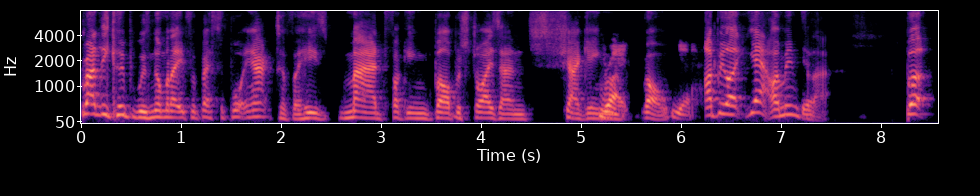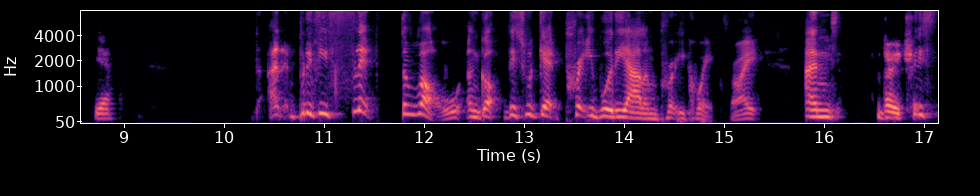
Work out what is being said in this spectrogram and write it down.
Bradley Cooper was nominated for Best Supporting Actor for his mad fucking Barbra Streisand shagging Right. role, Yeah. I'd be like, yeah, I'm in for Yeah. that. But Yeah. but if you flip the role and got this would get pretty Woody Allen pretty quick, right? And Very true. this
